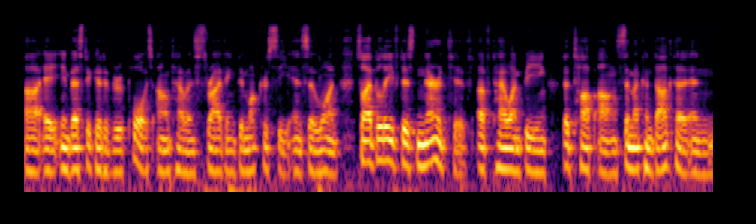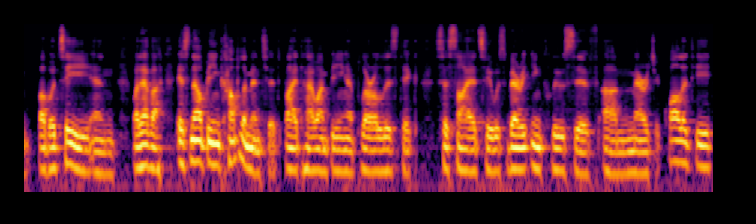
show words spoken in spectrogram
uh, a investigative report on Taiwan's thriving democracy and so on. So I believe this narrative of Taiwan being the top on semiconductor and bubble tea and whatever is now being complemented by Taiwan being a pluralistic society with very inclusive inclusive um, marriage equality,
